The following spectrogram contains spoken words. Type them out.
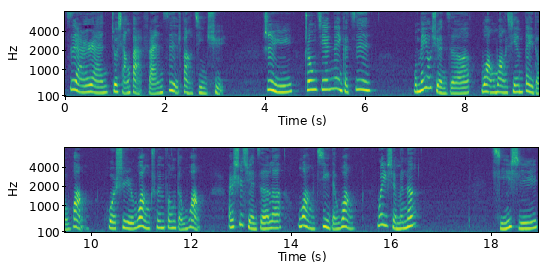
自然而然就想把“凡”字放进去。至于中间那个字，我没有选择“旺旺仙贝”的“旺”或是“望春风”的“望”，而是选择了“忘记”的“忘”。为什么呢？其实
